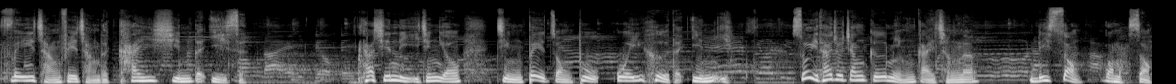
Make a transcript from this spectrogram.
非常非常的开心的意思。他心里已经有警备总部威吓的阴影，所以他就将歌名改成了“你送我马送”，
